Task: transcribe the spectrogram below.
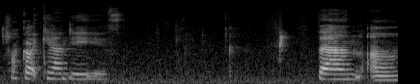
chocolate candies. Then uh,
